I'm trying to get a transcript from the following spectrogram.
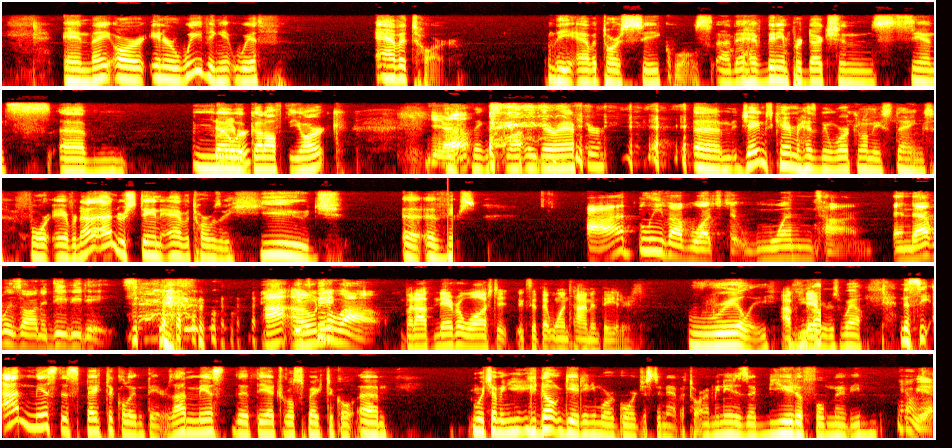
and they are interweaving it with Avatar, the Avatar sequels uh, that have been in production since um, Noah got off the ark. Yeah, I think slightly thereafter. Um, James Cameron has been working on these things forever. Now I understand Avatar was a huge uh, event. I believe I've watched it one time and that was on a DVD. I own it's been it, a while, but I've never watched it except that one time in theaters. Really, I've never as well. Now, see, I miss the spectacle in theaters. I miss the theatrical spectacle, um, which I mean, you, you don't get any more gorgeous than Avatar. I mean, it is a beautiful movie. Oh yeah.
